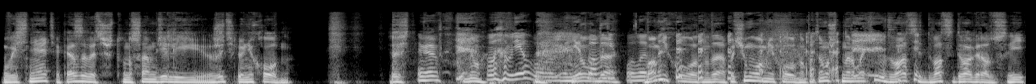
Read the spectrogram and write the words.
выяснять, оказывается, что на самом деле жителю не холодно. То есть, ну, вам не холодно, нет, ну, вам да, не холодно. Вам не холодно, да. Почему вам не холодно? Потому что норматив 20-22 градуса. И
